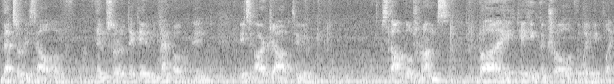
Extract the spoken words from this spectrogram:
that's a result of, of them sort of dictating the tempo. And it's our job to stop those runs by taking control of the way we play.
